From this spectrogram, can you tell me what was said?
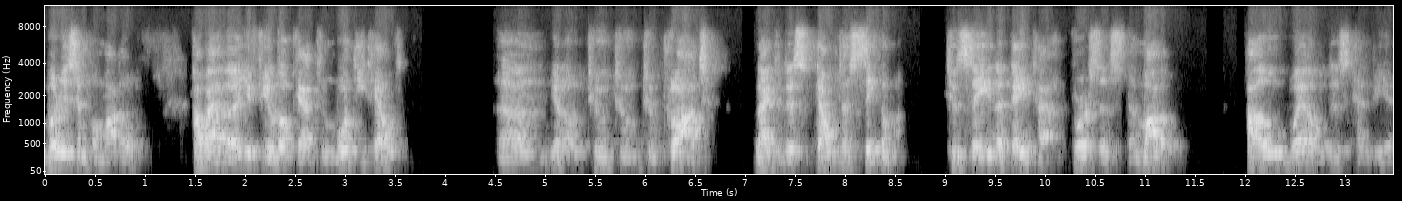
very simple model. However, if you look at more detailed, um, you know, to to to plot like this delta sigma to see the data versus the model, how well this can be,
